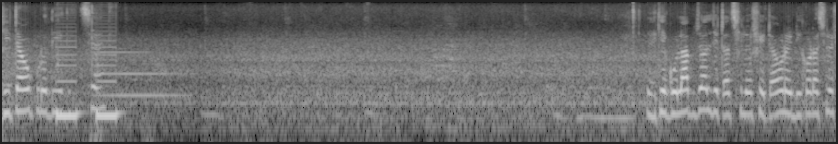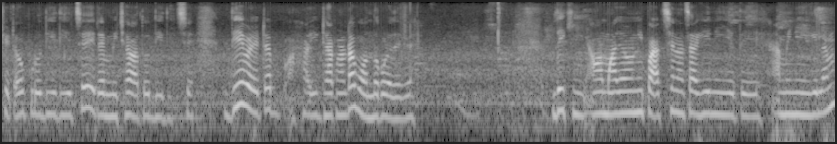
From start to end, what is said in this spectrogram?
ঘিটাও পুরো দিয়ে দিচ্ছে। এদিকে গোলাপ জল যেটা ছিল সেটাও রেডি করা ছিল, সেটাও পুরো দিয়ে দিয়েছে। এটা মিঠা আতর দিয়ে দিচ্ছে। দিয়ে এবার এটা এই ঢাকনাটা বন্ধ করে দেবে। দেখি, আমার মা যেন উনি পারছে না চাগিয়ে নিয়ে যেতে। আমি নিয়ে গেলাম।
